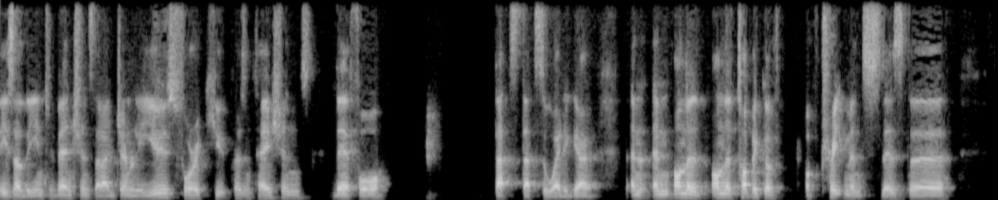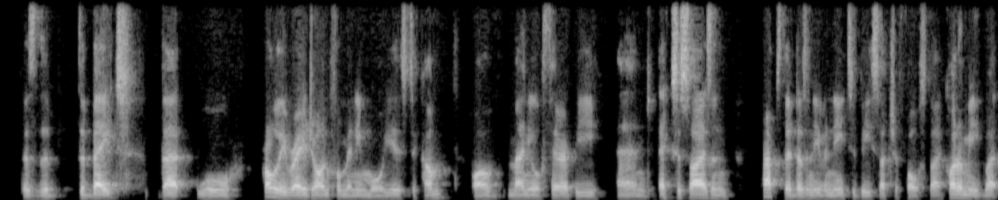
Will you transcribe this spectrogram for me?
these are the interventions that i generally use for acute presentations therefore that's that's the way to go. And and on the on the topic of of treatments, there's the there's the debate that will probably rage on for many more years to come of manual therapy and exercise and perhaps there doesn't even need to be such a false dichotomy but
